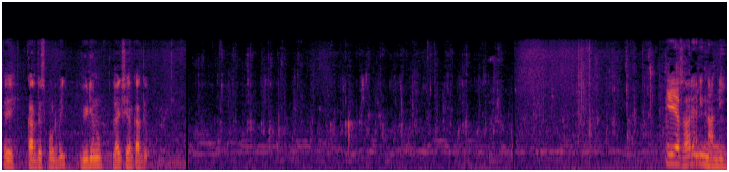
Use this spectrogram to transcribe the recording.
ਤੇ ਕਰ ਦਿਓ ਸਪੋਰਟ ਬਈ, ਵੀਡੀਓ ਨੂੰ ਲਾਈਕ ਸ਼ੇਅਰ ਕਰ ਦਿਓ। ਇਹ ਆ ਸਾਰਿਆਂ ਦੀ ਨਾਨੀ।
